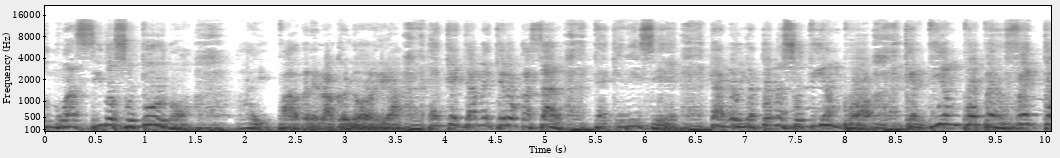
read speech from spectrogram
No ha sido su turno. Ay, Padre, la gloria. Es que ya me quiero casar. ¿Qué quiere decir? Aleluya, tome su tiempo. Que el tiempo perfecto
